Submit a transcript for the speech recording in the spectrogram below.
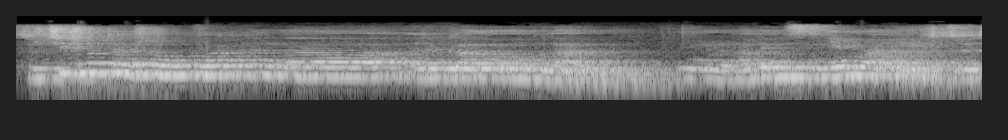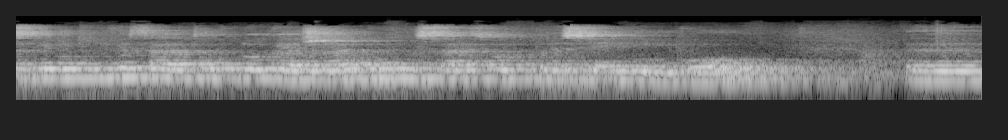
Zwróciliśmy także uwagę na reklamę online, a więc nie ma ich, co jest niewątpliwie zaletą w blogerze, Google Sites, WordPressie i Lingu. Y,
